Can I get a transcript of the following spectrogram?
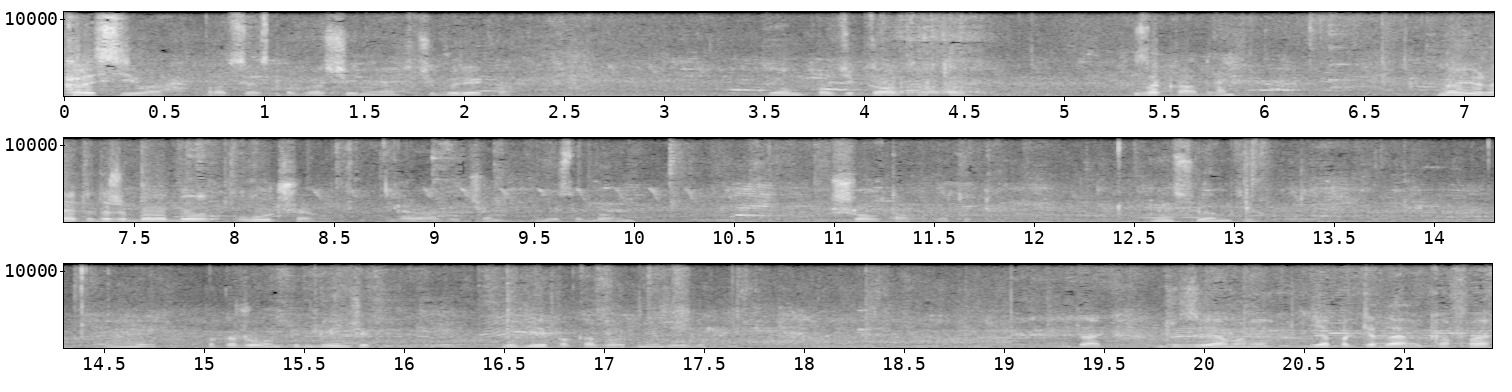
красиво процесс поглощения чебурека. И он протекал как-то за кадром. Наверное, это даже было бы лучше гораздо, чем если бы он шел так вот тут на съемке. Ну, покажу вам пингвинчик. Людей показывать не буду. Итак, друзья мои, я покидаю кафе.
